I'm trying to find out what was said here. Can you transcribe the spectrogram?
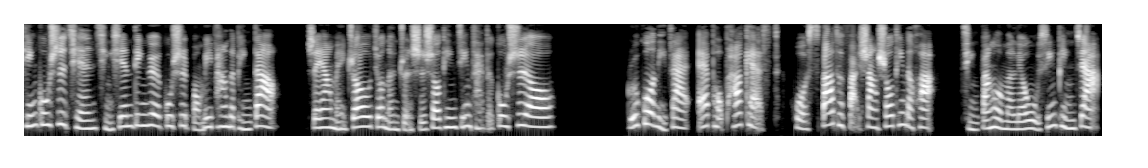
听故事前，请先订阅“故事爆米花”的频道，这样每周就能准时收听精彩的故事哦。如果你在 Apple Podcast 或 Spotify 上收听的话，请帮我们留五星评价，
